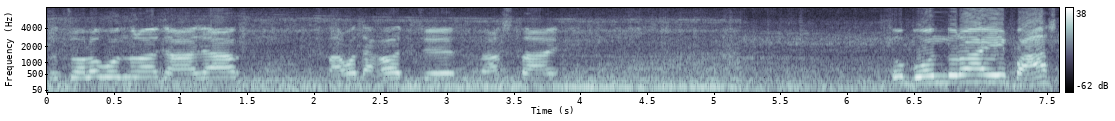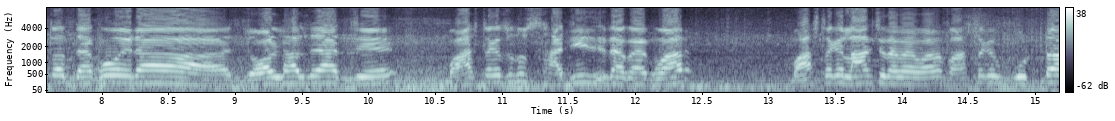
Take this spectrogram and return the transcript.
তো চলো বন্ধুরা, যাওয়া যাক। তারপর দেখা হচ্ছে রাস্তায়। তো বন্ধুরা, এই বাসটা দেখো, এরা জল ঢালতে যাচ্ছে। বাসটাকে শুধু সাজিয়েছে দেখো একবার। বাসটাকে লাগছে দেখো একবার। বাসটাকে, গোটা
